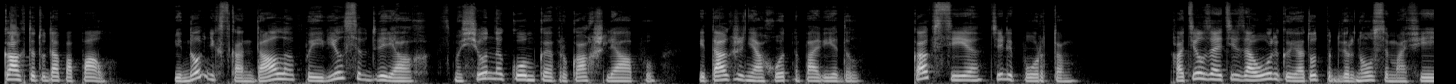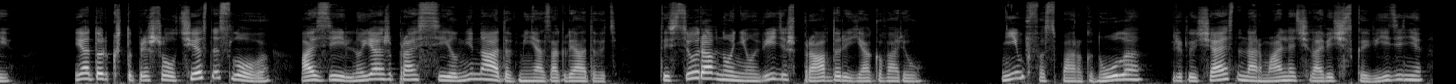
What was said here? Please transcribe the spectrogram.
Как ты туда попал? Виновник скандала появился в дверях, смущенно комкая в руках шляпу, и также неохотно поведал: "Как все, телепортом. Хотел зайти за Ольгой, а тут подвернулся Мафей. Я только что пришел, честное слово. Азиль, но я же просил, не надо в меня заглядывать. Ты все равно не увидишь, правду ли я говорю". Нимфа сморгнула, переключаясь на нормальное человеческое видение,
